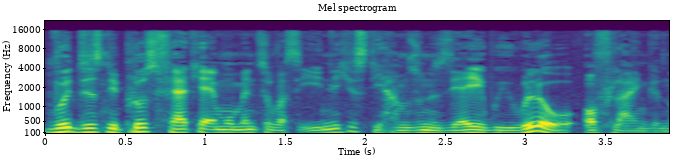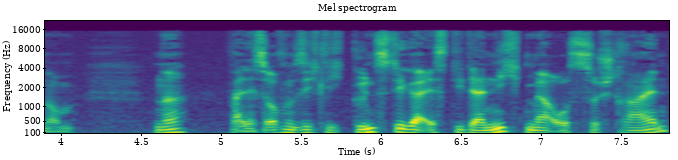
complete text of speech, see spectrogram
Disney Plus fährt ja im Moment sowas ähnliches. Die haben so eine Serie wie Willow offline genommen. Ne? Weil es offensichtlich günstiger ist, die dann nicht mehr auszustrahlen,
